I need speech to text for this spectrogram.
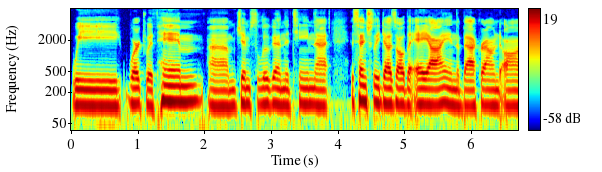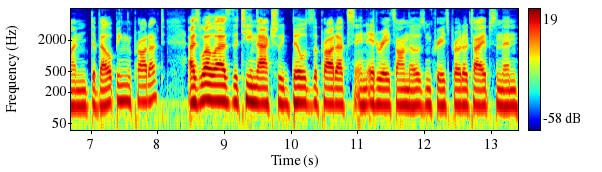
we worked with him, um, Jim Saluga, and the team that essentially does all the AI in the background on developing the product, as well as the team that actually builds the products and iterates on those and creates prototypes, and then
